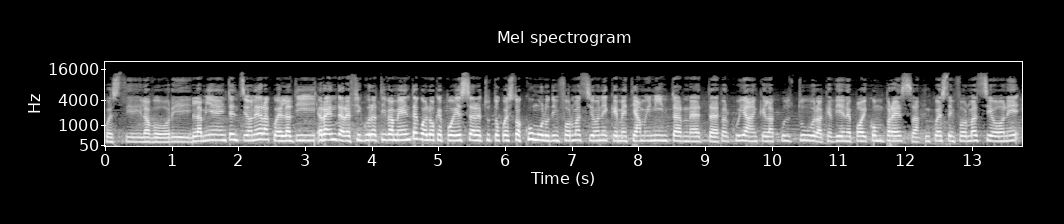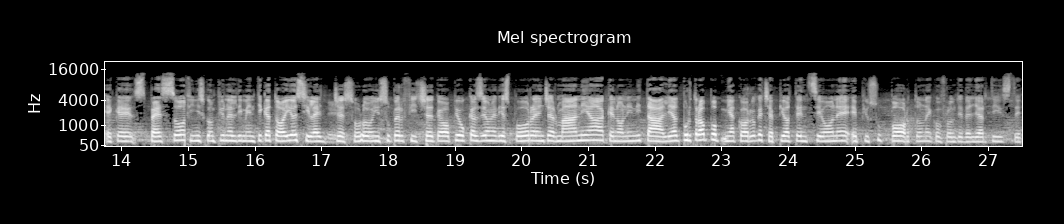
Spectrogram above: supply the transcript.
questi lavori. La mia intenzione era quella di rendere figurativamente quello che può essere tutto questo accumulo di informazioni che mettiamo in internet, per cui anche la cultura che viene poi compressa in queste informazioni e che spesso finiscono più nel dimenticatoio e si legge solo in superficie. Ho più occasione di esporre in Germania che non in Italia. Purtroppo mi accorgo che c'è più attenzione e più supporto nei confronti degli artisti.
